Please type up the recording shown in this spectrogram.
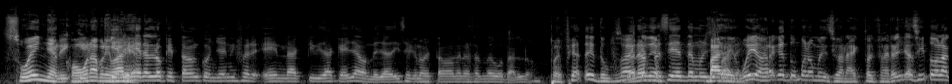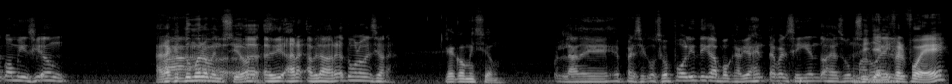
sueñan Pero, con ¿y una ¿Quiénes primaria. eran los que estaban con Jennifer en la actividad aquella donde ella dice que los estaba amenazando de votarlo? Pues fíjate, tú sabes que... de- the municipales. way, ahora que tú me lo mencionas, Héctor Ferrer ya citó la comisión. Ahora que tú me lo Ah, mencionas. eh, eh, ahora, ahora que tú me lo mencionas. ¿Qué comisión? La de persecución política porque había gente persiguiendo a Jesús si Manuel. Jennifer fue, ¿eh?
